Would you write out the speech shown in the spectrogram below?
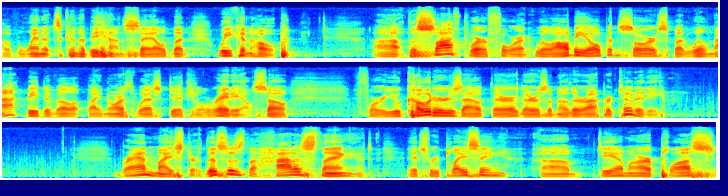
of when it's going to be on sale, but we can hope. Uh, the software for it will all be open source, but will not be developed by Northwest Digital Radio. So for you coders out there, there's another opportunity. Brandmeister, this is the hottest thing. It's replacing um, DMR Plus.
